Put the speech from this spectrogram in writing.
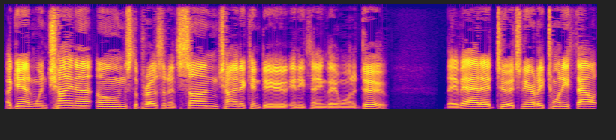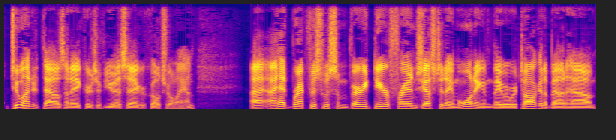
Again, when China owns the president's son, China can do anything they want to do. They've added to its nearly 20,000 200,000 acres of U.S. agricultural land. I, I had breakfast with some very dear friends yesterday morning, and they were talking about how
